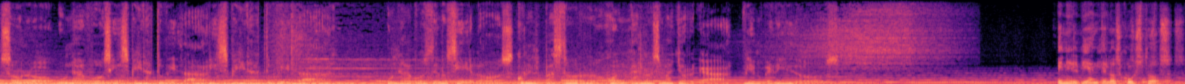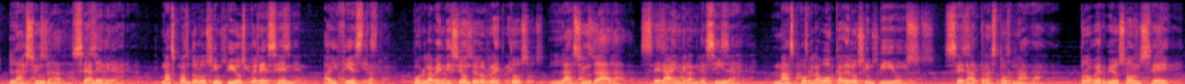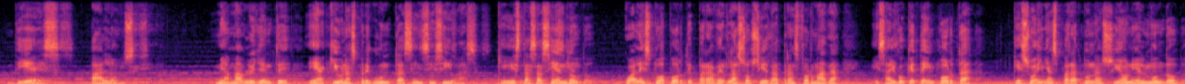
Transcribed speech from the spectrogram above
Solo una voz inspira tu vida, inspira tu vida. Una voz de los cielos, con el pastor Juan Carlos Mayorga. Bienvenidos. En el bien de los justos, la ciudad se alegra, mas cuando los impíos perecen, hay fiesta. Por la bendición de los rectos, la ciudad será engrandecida, mas por la boca de los impíos será trastornada. Proverbios 11, 10 al 11. Mi amable oyente, he aquí unas preguntas incisivas. ¿Qué estás haciendo? ¿Cuál es tu aporte para ver la sociedad transformada? ¿Es algo que te importa? ¿Qué sueñas para tu nación y el mundo?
